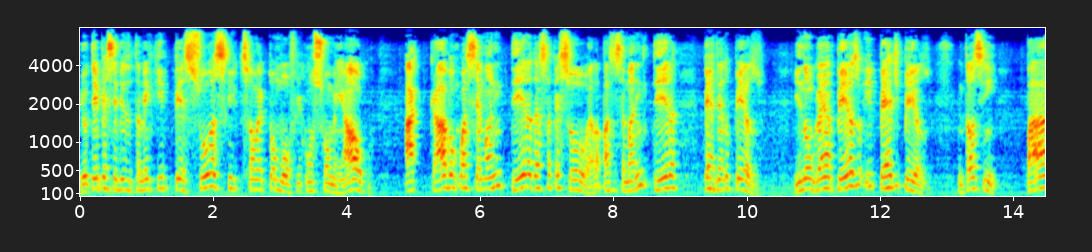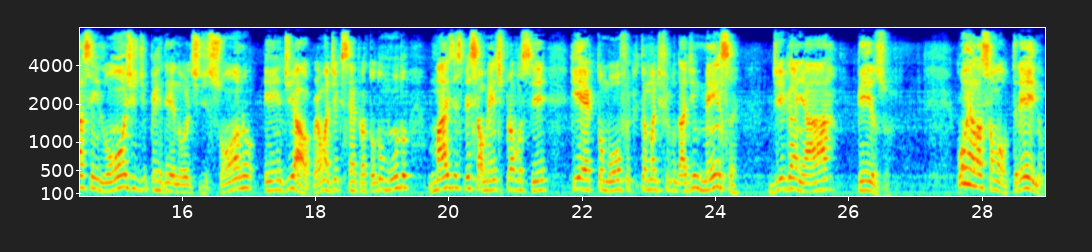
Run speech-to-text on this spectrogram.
Eu tenho percebido também que pessoas que são ectomorfos, que consomem álcool, acabam com a semana inteira dessa pessoa. Ela passa a semana inteira perdendo peso. E não ganha peso e perde peso. Então, assim, passem longe de perder noites de sono e de álcool. É uma dica que serve para todo mundo, mas especialmente para você que é ectomorfo e que tem uma dificuldade imensa de ganhar peso. Com relação ao treino,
